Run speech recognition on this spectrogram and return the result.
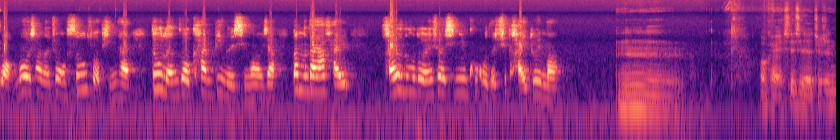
网络上的这种搜索平台都能够看病的情况下，那么大家还还有那么多人需要辛辛苦苦的去排队吗？嗯，OK，谢谢。这是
